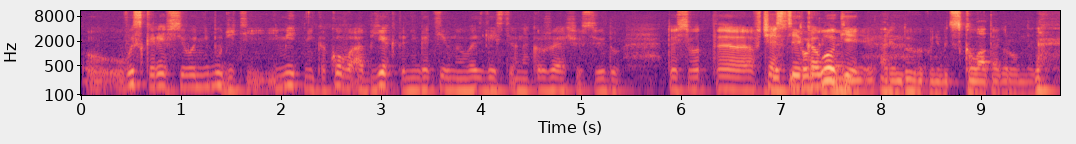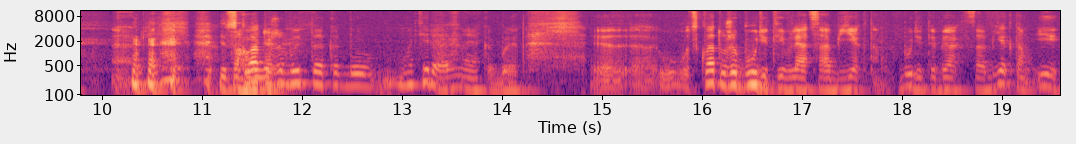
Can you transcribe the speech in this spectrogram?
вы, скорее всего, не будете иметь никакого объекта негативного воздействия на окружающую среду. То есть вот э, в части Если экологии арендую какой-нибудь склад огромный. там склад уже будет э, как бы материальное, как бы. Э, Вот склад уже будет являться объектом, будет являться объектом, и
